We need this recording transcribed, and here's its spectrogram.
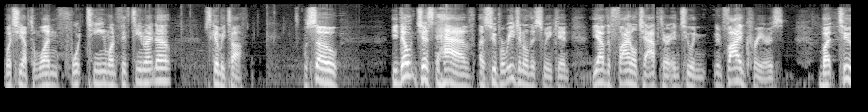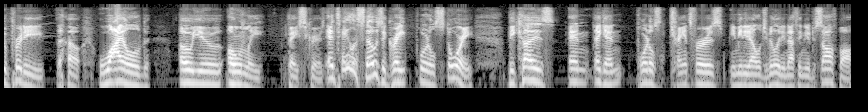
What's she up to? 114, 115 right now? It's going to be tough. So you don't just have a super regional this weekend. You have the final chapter in two and in five careers, but two pretty uh, wild OU only based careers. And Taylor is a great portal story because, and again, portals transfers, immediate eligibility, nothing new to softball,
